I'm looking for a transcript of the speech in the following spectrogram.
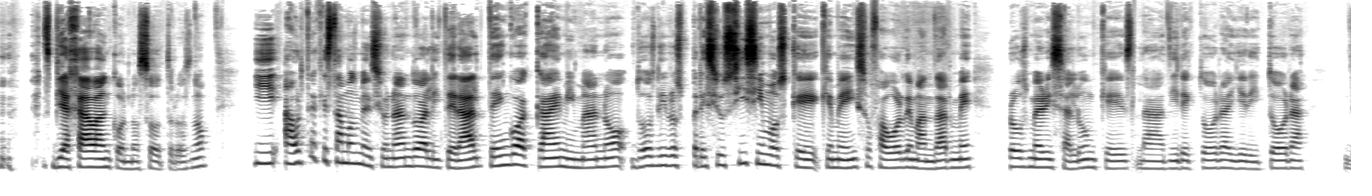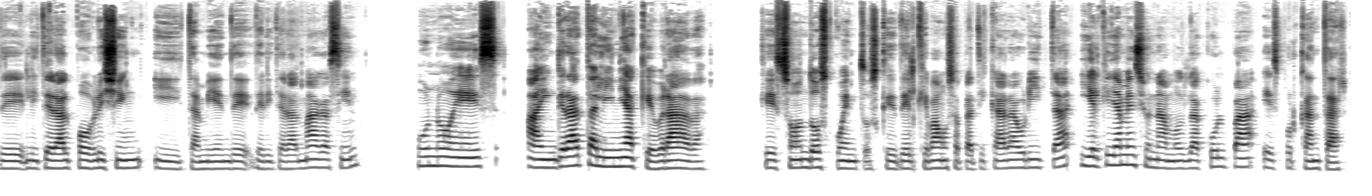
Viajaban con nosotros, ¿no? Y ahorita que estamos mencionando a literal, tengo acá en mi mano dos libros preciosísimos que, me hizo favor de mandarme Rosemary Salum, que es la directora y editora de Literal Publishing y también de, Literal Magazine. Uno es A Ingrata Línea Quebrada, que son dos cuentos que, del que vamos a platicar ahorita, y el que ya mencionamos, La culpa es por cantar.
